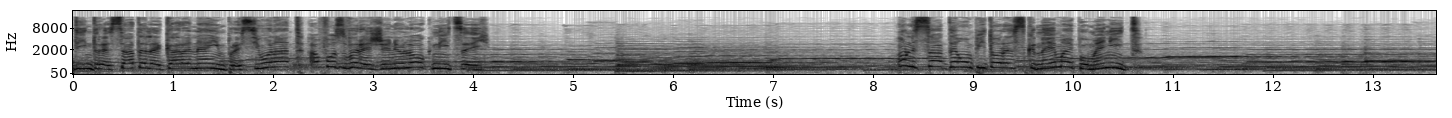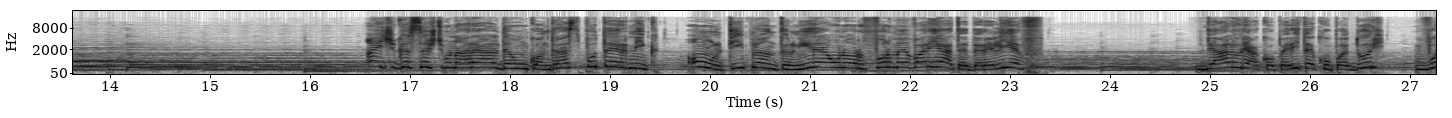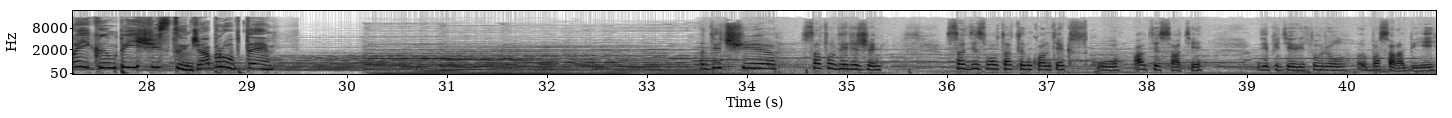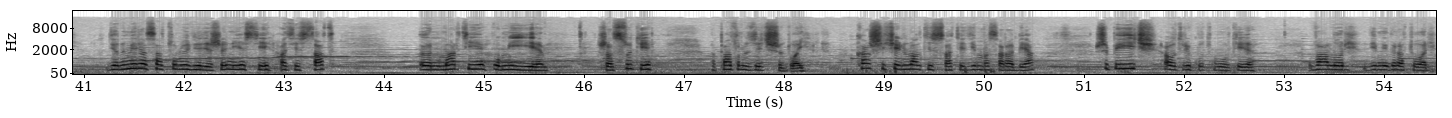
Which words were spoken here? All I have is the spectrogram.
Dintre satele care ne-a impresionat a fost Verejeniul Ocniței. Un sat de un pitoresc nemaipomenit. Aici găsești un areal de un contrast puternic, o multiplă întâlnire a unor forme variate de relief. Dealuri acoperite cu păduri, văi câmpii și stânci abrupte. Deci, satul Verejeni s-a dezvoltat în context cu alte sate de pe teritoriul Basarabiei. Denumirea satului Verejeni este atestat în martie 1642, ca și celelalte sate din Basarabia. Și pe aici au trecut multe valuri de migratori.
